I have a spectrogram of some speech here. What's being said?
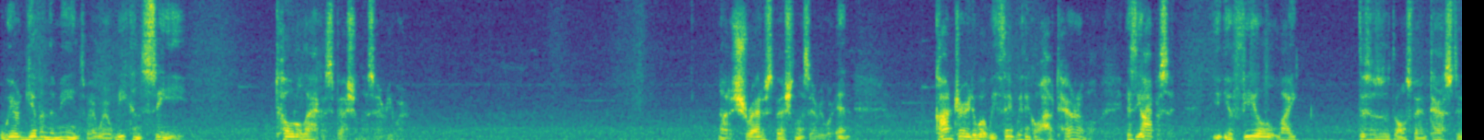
we're given the means by where we can see total lack of specialness everywhere. Not a shred of specialness everywhere. And contrary to what we think, we think, oh, how terrible. It's the opposite. You, you feel like this is the most fantastic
